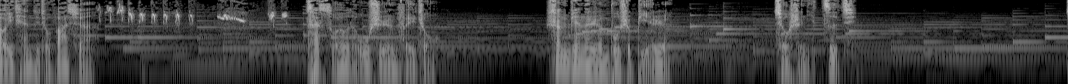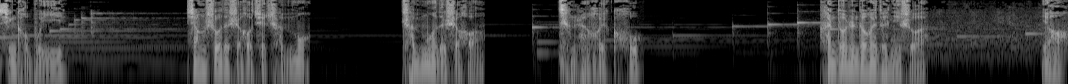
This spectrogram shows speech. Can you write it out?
有一天你就发现，在所有的物是人非中，善变的人不是别人，就是你自己。心口不一，想说的时候却沉默，沉默的时候竟然会哭。很多人都会对你说：“哟，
